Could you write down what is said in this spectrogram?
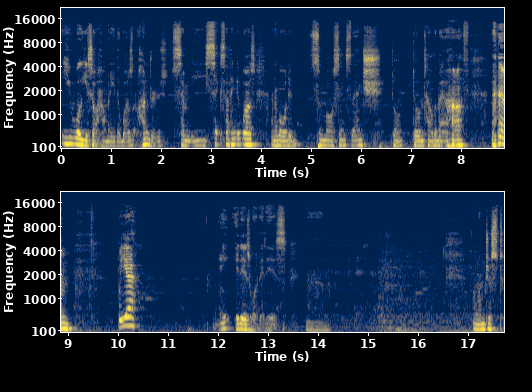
You well, you saw how many there was, 176, I think it was, and I've ordered some more since then. Shh, don't don't tell the better half. Um, but yeah, it, is what it is. Um, and I'm just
